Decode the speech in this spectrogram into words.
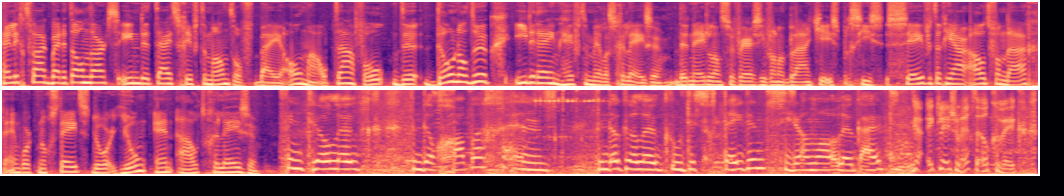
Hij ligt vaak bij de tandarts, in de tijdschriftenmand of bij je oma op tafel. De Donald Duck. Iedereen heeft hem wel eens gelezen. De Nederlandse versie van het blaadje is precies 70 jaar oud vandaag... en wordt nog steeds door jong en oud gelezen. Ik vind het heel leuk, ik vind het heel grappig en ik vind het ook heel leuk hoe het is getekend. Het ziet er allemaal leuk uit. Ja, ik lees hem echt elke week.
